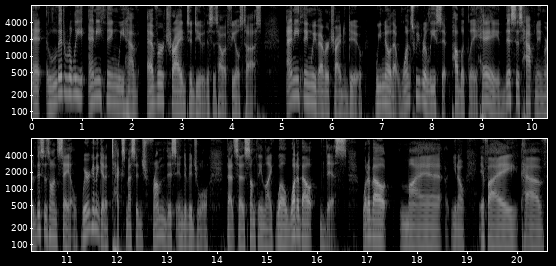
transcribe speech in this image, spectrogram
a- literally anything we have ever tried to do. This is how it feels to us. Anything we've ever tried to do, we know that once we release it publicly, hey, this is happening or this is on sale, we're going to get a text message from this individual that says something like, well, what about this? What about my, you know, if I have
